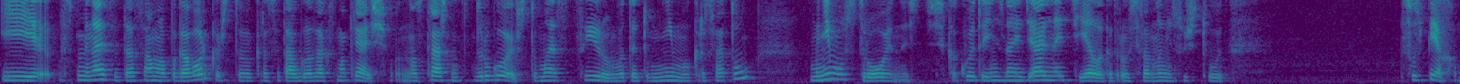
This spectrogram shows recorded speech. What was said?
И вспоминается та самая поговорка, что красота в глазах смотрящего. Но страшно то другое, что мы ассоциируем вот эту мнимую красоту, мнимую устроенность, какое-то, я не знаю, идеальное тело, которое все равно не существует, с успехом.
